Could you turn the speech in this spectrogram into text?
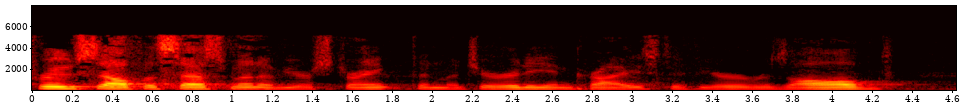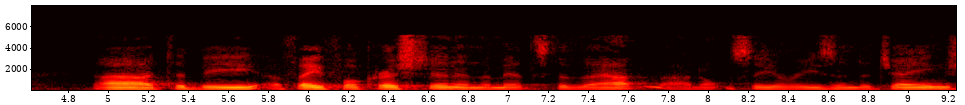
true self-assessment of your strength and maturity in Christ. If you're resolved uh, to be a faithful Christian in the midst of that, I don't see a reason to change.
